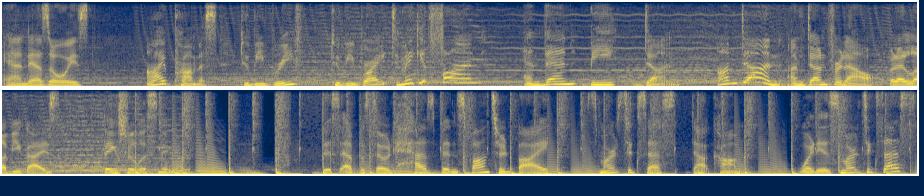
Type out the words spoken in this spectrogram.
And as always, I promise to be brief, to be bright, to make it fun, and then be done. I'm done. I'm done for now, but I love you guys. Thanks for listening. This episode has been sponsored by smartsuccess.com. What is Smart Success?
